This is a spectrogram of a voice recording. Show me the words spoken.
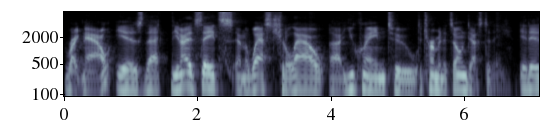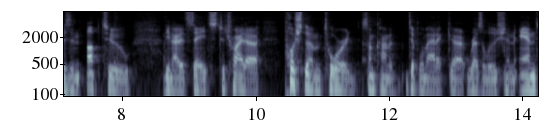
right now is that the United States and the West should allow uh, Ukraine to determine its own destiny. It isn't up to the United States to try to push them toward some kind of diplomatic uh, resolution. And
